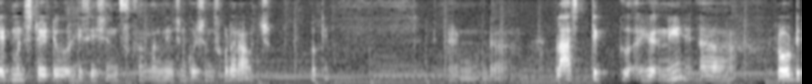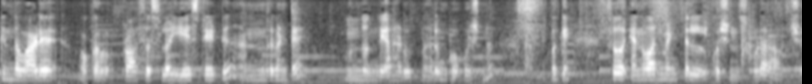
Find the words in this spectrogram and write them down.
అడ్మినిస్ట్రేటివ్ డిసిషన్స్కి సంబంధించిన క్వశ్చన్స్ కూడా రావచ్చు. ఓకే. అండ్ ప్లాస్టిక్ని రోడ్డు కింద వాడే ఒక ప్రాసెస్లో ఏ స్టేట్ అందరికంటే ముందుంది అని అడుగుతున్నారు ఇంకో question okay so environmental questions కూడా రావచ్చు.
